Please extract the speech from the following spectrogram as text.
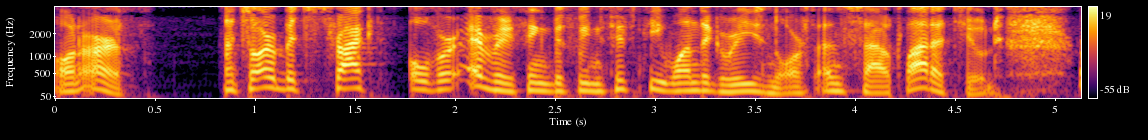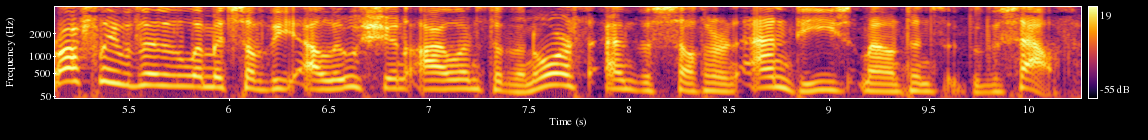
on Earth. Its orbit tracked over everything between 51 degrees north and south latitude, roughly within the limits of the Aleutian Islands to the north and the southern Andes Mountains to the south.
